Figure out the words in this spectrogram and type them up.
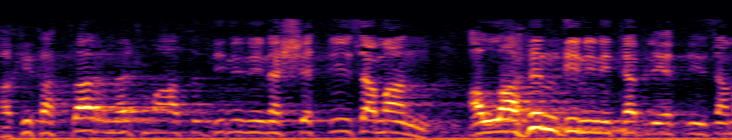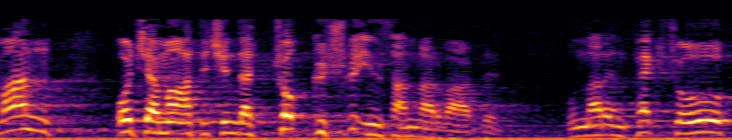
hakikatlar mecmuası dinini neşrettiği zaman, Allah'ın dinini tebliğ ettiği zaman o cemaat içinde çok güçlü insanlar vardı. Bunların pek çoğu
